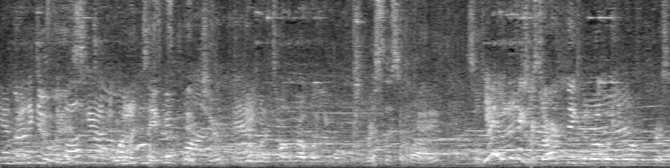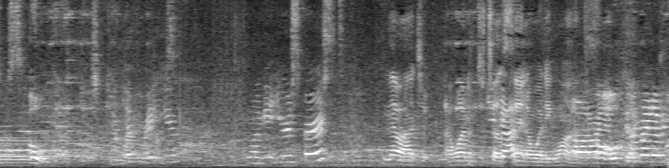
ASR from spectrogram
Stand We're right gonna do against the is, wall here on the we're one gonna with take Mrs. a picture, and okay? then we're gonna talk about what you want for Christmas, okay? So, Yeah, you so start thinking about what you want for Christmas. Oh, yeah, yes, camera here right here. You wanna get yours first? No, I, just I want him to You tell Santa it? what he wants. All right, Oh, okay. come right over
